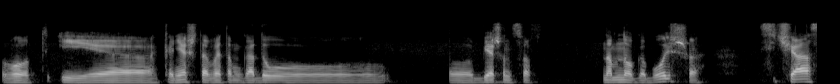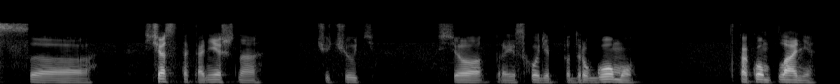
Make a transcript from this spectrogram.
Вот. И, конечно, в этом году э, беженцев намного больше. Сейчас, э, сейчас это, конечно, чуть-чуть все происходит по-другому. В каком плане?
